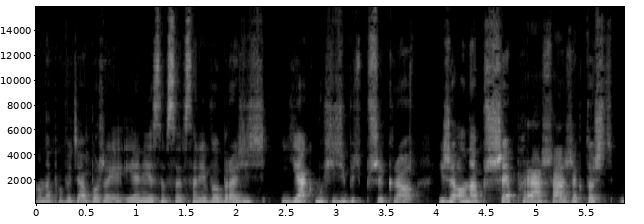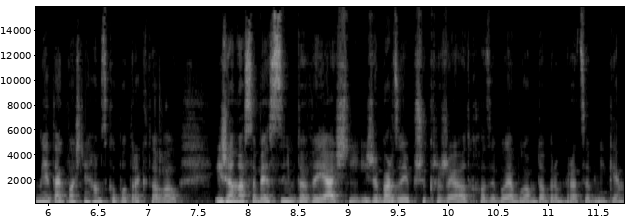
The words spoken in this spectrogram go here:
Ona powiedziała, Boże, ja nie jestem sobie w stanie wyobrazić, jak musi ci być przykro i że ona przeprasza, że ktoś mnie tak właśnie chamsko potraktował i że ona sobie z nim to wyjaśni i że bardzo jej przykro, że ja odchodzę, bo ja byłam dobrym pracownikiem.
